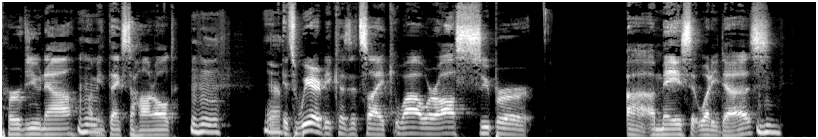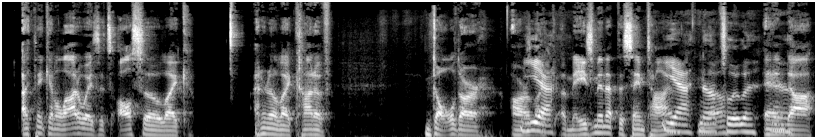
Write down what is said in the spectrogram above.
purview now. I mean, thanks to Honnold. yeah, It's weird because it's like, wow, we're all super uh, amazed at what he does. I think in a lot of ways, it's also like, I don't know, like kind of dulled our our Yeah. like amazement at the same time. Yeah, no, know? absolutely. And Yeah. uh,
